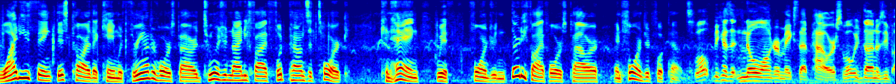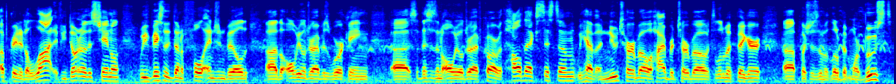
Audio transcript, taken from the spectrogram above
Why do you think this car that came with 300 horsepower, 295 foot-pounds of torque can hang with 435 horsepower and 400 foot-pounds? Well, because it no longer makes that power. So what we've done is we've upgraded a lot. If you don't know this channel, we've basically done a full engine build. Uh, the all-wheel drive is working. Uh, so this is an all-wheel drive car with Haldex system. We have a new turbo, a hybrid turbo. It's a little bit bigger, uh, pushes a little bit more boost.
